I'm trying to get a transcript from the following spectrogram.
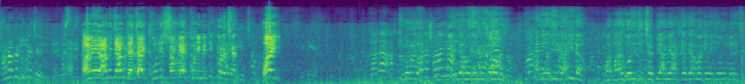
থানাতে ঢুকেছে। আমি আমি জানতে চাই খুনির সঙ্গে খুনি মিটিং করেছেন। ভাই। দাদা আপনি গাড়িটা আমার বার করে দিচ্ছে চেপে আমি আটকাতে আমাকে মেজবাবু মেরেছে।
